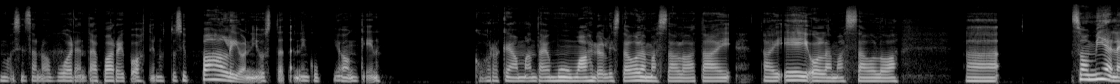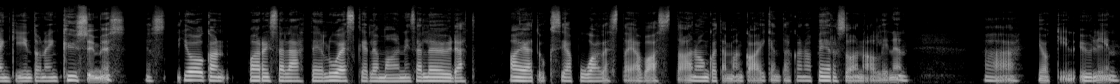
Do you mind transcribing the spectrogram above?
voisin sanoa vuoden tai pari pohtinut tosi paljon just tätä niin kuin jonkin korkeamman tai muun mahdollista olemassaoloa tai, tai ei olemassaoloa. Se on mielenkiintoinen kysymys. Jos joogan parissa lähtee lueskelemaan, niin sä löydät ajatuksia puolesta ja vastaan. Onko tämän kaiken takana persoonallinen ää, jokin ylin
